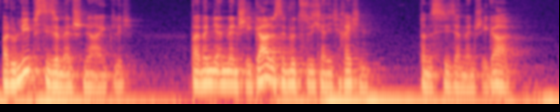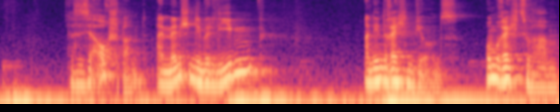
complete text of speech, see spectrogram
Weil du liebst diese Menschen ja eigentlich. Weil wenn dir ein Mensch egal ist, dann würdest du dich ja nicht rächen. Dann ist dieser Mensch egal. Das ist ja auch spannend. Ein Menschen, den wir lieben, an den rächen wir uns, um Recht zu haben,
